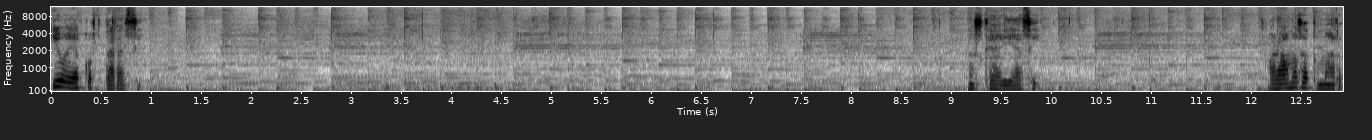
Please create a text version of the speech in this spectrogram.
y voy a cortar así. Nos quedaría así. Ahora vamos a tomar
